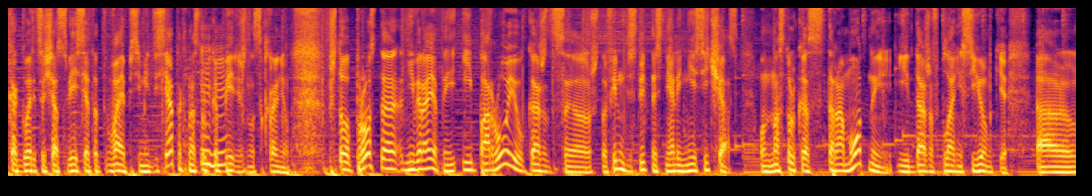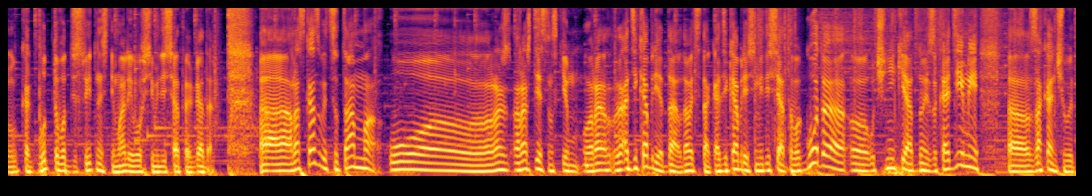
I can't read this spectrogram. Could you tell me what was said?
как говорится сейчас, весь этот вайп 70-х настолько бережно сохранен, что просто невероятно. И- И порою кажется, что фильм действительно сняли не сейчас. Он настолько старомодный, и даже в плане съемки, э, как будто вот действительно снимали его в 70-х годах. А, Рассказывается там о рож- рождественском, о декабре, да, давайте так, о декабре 70-го года э, ученики одной из академий э, заканчивают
